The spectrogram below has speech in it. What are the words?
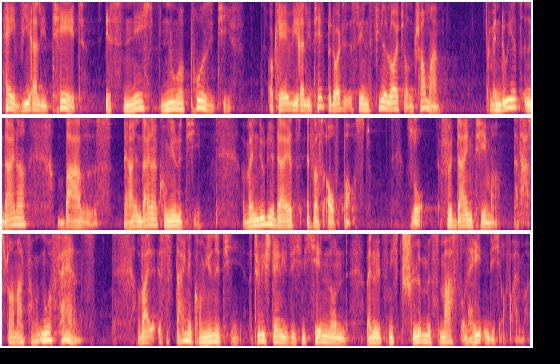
Hey, Viralität ist nicht nur positiv. Okay, Viralität bedeutet, es sehen viele Leute. Und schau mal, wenn du jetzt in deiner Basis, ja, in deiner Community, wenn du dir da jetzt etwas aufbaust, so, für dein Thema, dann hast du am Anfang nur Fans weil es ist deine Community. Natürlich stellen die sich nicht hin und wenn du jetzt nichts Schlimmes machst und haten dich auf einmal.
